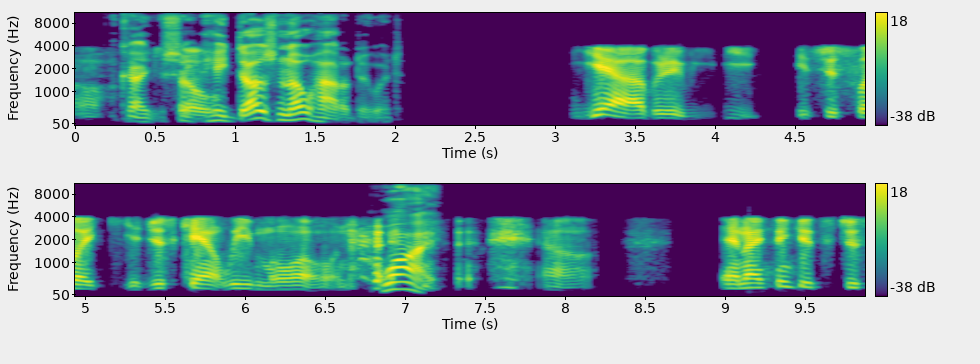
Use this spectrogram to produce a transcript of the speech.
um, Okay, so, So- he does know how to do it. yeah, but it, it's just like you just can't leave him alone. Why? uh, and I think it's just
